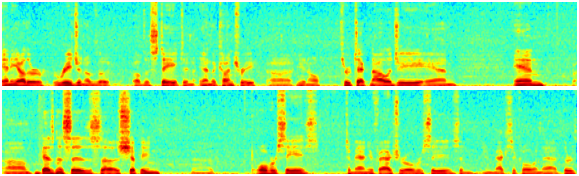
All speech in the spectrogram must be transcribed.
any other region of the of the state and, and the country, uh, you know, through technology and and um, businesses uh, shipping uh, overseas to manufacture overseas and in Mexico and that. There's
